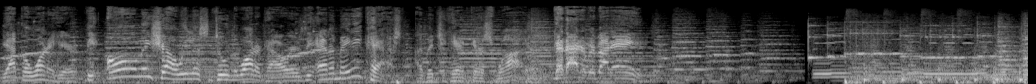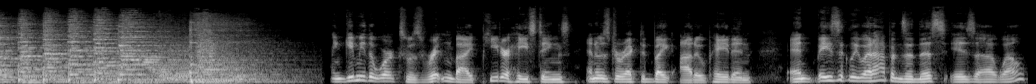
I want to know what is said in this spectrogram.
Yakko Warner here. The only show we listen to in the water tower is the Animaniacast. I bet you can't guess why. Good night, everybody. And Gimme the Works was written by Peter Hastings and it was directed by Audu Paden. And basically what happens in this is, uh, well,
